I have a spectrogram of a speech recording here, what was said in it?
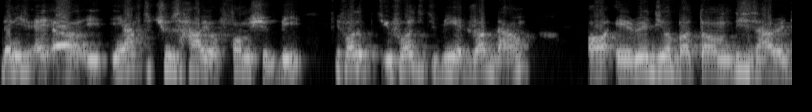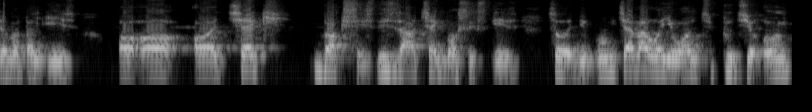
Then if uh, you have to choose how your form should be if you want if you want it to be a drop down or a radio button this is how radio button is or or, or check boxes. This is how check boxes is. So the, whichever way you want to put your own,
